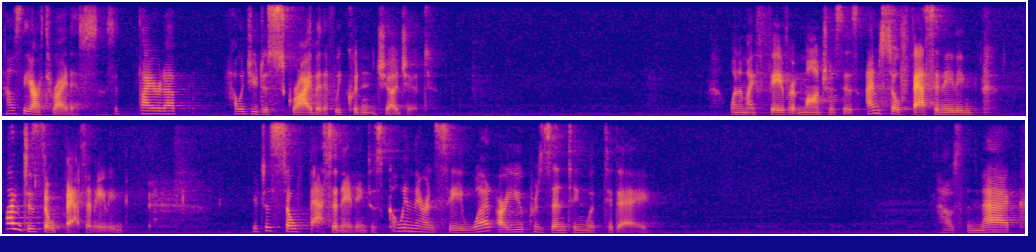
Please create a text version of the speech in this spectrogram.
How's the arthritis? Is it fired up? How would you describe it if we couldn't judge it? One of my favorite mantras is I'm so fascinating. I'm just so fascinating. You're just so fascinating. Just go in there and see what are you presenting with today? How's the neck?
